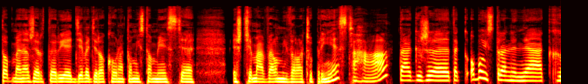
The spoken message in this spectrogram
top manažer, ktorý je 9 rokov na tom istom mieste, ešte má veľmi veľa čo priniesť. Aha, Takže tak oboj strane nejak e,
